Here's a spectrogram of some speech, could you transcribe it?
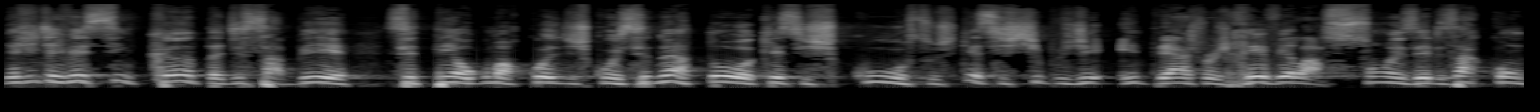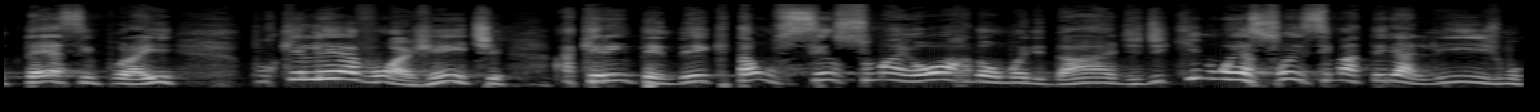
E a gente às vezes se encanta de saber se tem alguma coisa desconhecida. Não é à toa que esses cursos, que esses tipos de, entre aspas, revelações, eles acontecem por aí, porque levam a gente a querer entender que está um senso maior da humanidade, de que não é só esse materialismo,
